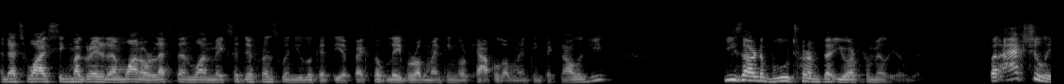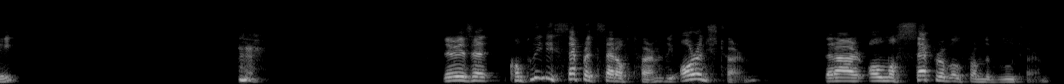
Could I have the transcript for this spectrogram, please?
And that's why sigma greater than 1 or less than 1 makes a difference when you look at the effects of labor augmenting or capital augmenting technologies. These are the blue terms that you are familiar with. But actually, there is a completely separate set of terms, the orange terms, that are almost separable from the blue terms.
